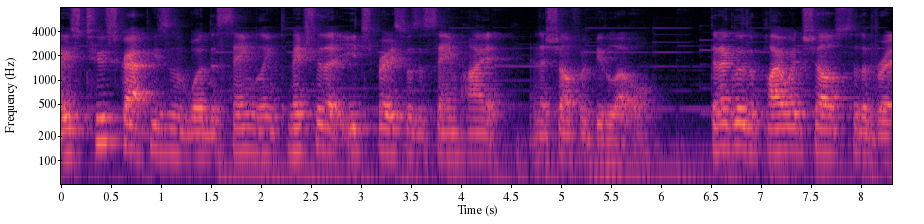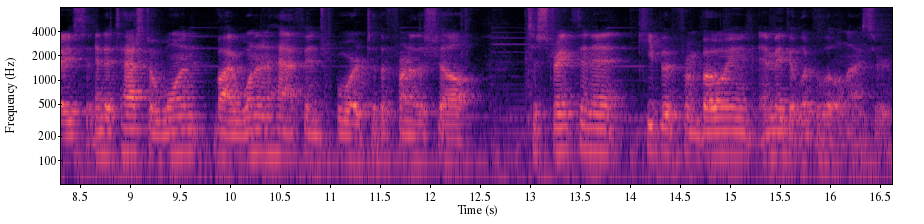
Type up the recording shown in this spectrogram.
used two scrap pieces of wood the same length to make sure that each brace was the same height and the shelf would be level. Then I glued the plywood shelves to the brace and attached a 1 by 1.5 inch board to the front of the shelf to strengthen it, keep it from bowing, and make it look a little nicer.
